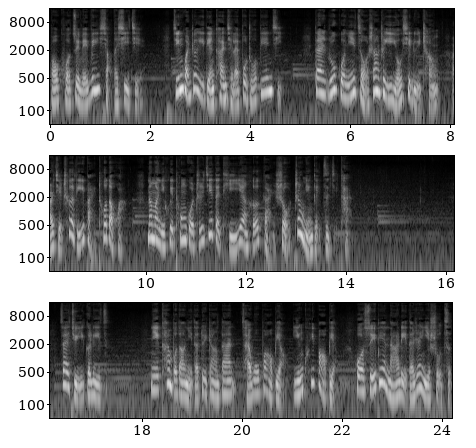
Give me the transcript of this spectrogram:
包括最为微小的细节。尽管这一点看起来不着边际，但如果你走上这一游戏旅程，而且彻底摆脱的话，那么你会通过直接的体验和感受证明给自己看。再举一个例子，你看不到你的对账单、财务报表、盈亏报表或随便哪里的任意数字，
